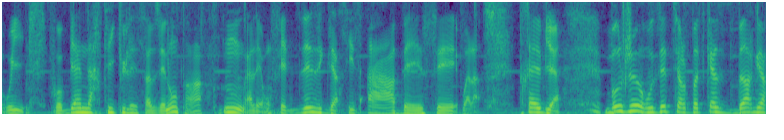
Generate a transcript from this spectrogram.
Oui, il faut bien articuler, ça faisait longtemps. hein. Hum, allez, on fait des exercices A, B, C, voilà. Très bien. Bonjour, vous êtes sur le podcast Burger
